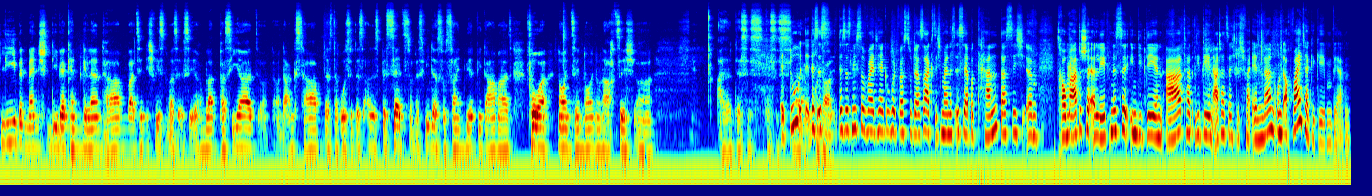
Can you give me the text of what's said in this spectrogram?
lieben Menschen, die wir kennengelernt haben, weil sie nicht wissen, was in ihrem Land passiert und, und Angst haben, dass der Russe das alles besetzt und es wieder so sein wird wie damals vor 1989. Äh, also das ist, das ist Du, ja, das, ist, das ist nicht so weit hergeholt, was du da sagst. Ich meine, es ist ja bekannt, dass sich ähm, traumatische Erlebnisse in die DNA, die DNA tatsächlich verändern und auch weitergegeben werden.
